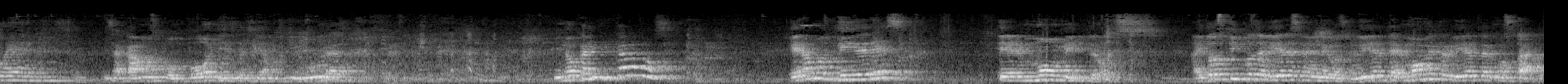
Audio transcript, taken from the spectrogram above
puedes. Y sacamos pompones, hacíamos figuras. Y no calificamos. Éramos líderes termómetros. Hay dos tipos de líderes en el negocio, el líder termómetro y el líder termostato.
